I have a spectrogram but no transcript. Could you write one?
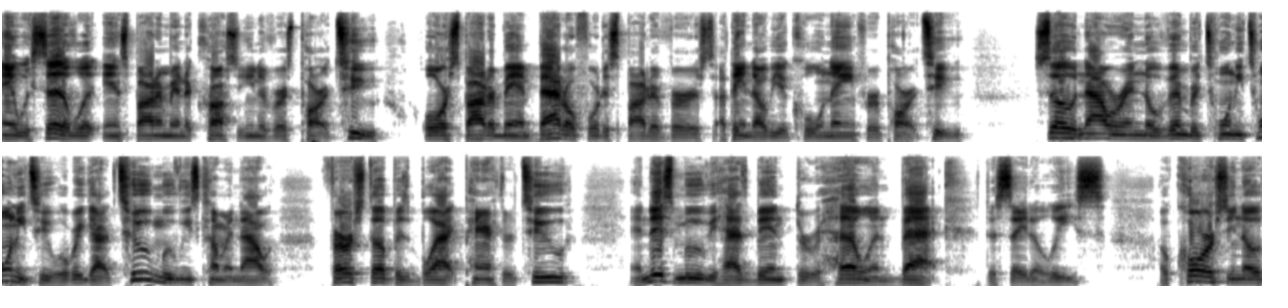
And we settled it in Spider Man Across the Universe Part 2 or Spider Man Battle for the Spider Verse. I think that would be a cool name for Part 2. So now we're in November 2022 where we got two movies coming out. First up is Black Panther 2, and this movie has been through hell and back to say the least. Of course, you know,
